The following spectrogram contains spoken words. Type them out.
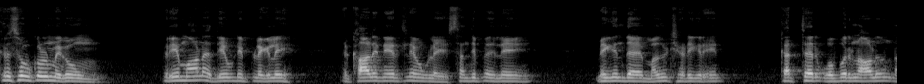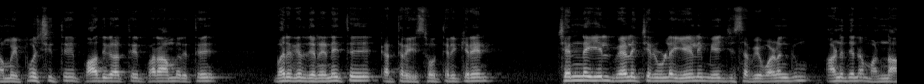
கிறிஸ்துவுக்குள் மிகவும் பிரியமான தேவனுடைய பிள்ளைகளே இந்த காலை நேரத்திலே உங்களை சந்திப்பதிலே மிகுந்த மகிழ்ச்சி அடைகிறேன். கத்தர் ஒவ்வொரு நாளும் நம்மை போஷித்து பாதுகாத்து பராமரித்து வருகிறதை நினைத்து கத்தரை சோத்தரிக்கிறேன் சென்னையில் வேலைச்சேரி உள்ள ஏழு மேஜி சபை வழங்கும் அனுதினம் அண்ணா.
